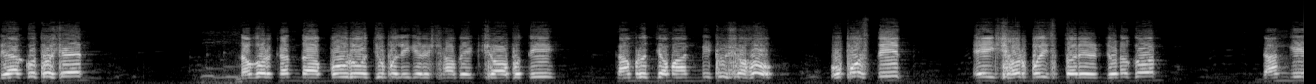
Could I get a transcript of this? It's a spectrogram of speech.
লিয়াকত হোসেন, নগরকান্দা পৌর যুবলীগের সাবেক সভাপতি কামরুজ্জামান মিঠু সহ উপস্থিত এই সর্বস্তরের জনগণ ডাঙ্গি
